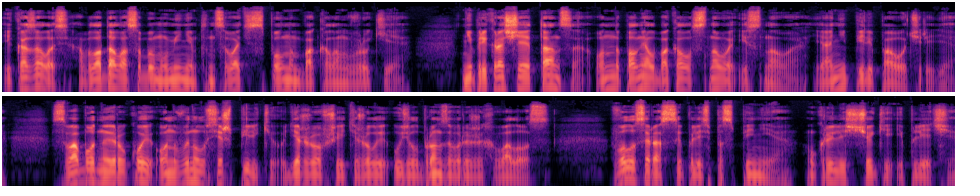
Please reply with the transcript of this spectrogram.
и, казалось, обладал особым умением танцевать с полным бокалом в руке. Не прекращая танца, он наполнял бокал снова и снова, и они пили по очереди. Свободной рукой он вынул все шпильки, удерживавшие тяжелый узел бронзово-рыжих волос. Волосы рассыпались по спине, укрыли щеки и плечи.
